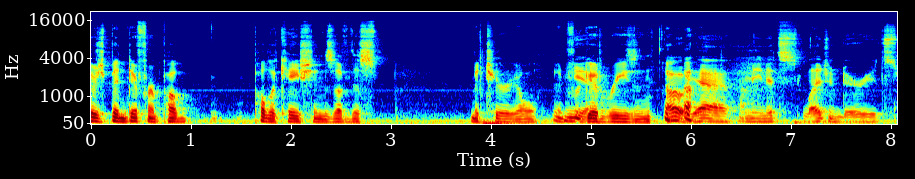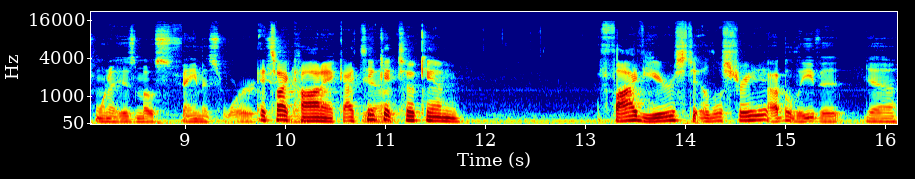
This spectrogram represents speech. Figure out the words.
there's been different pub- publications of this material and for Yeah. good reason Oh yeah. I mean, it's legendary. It's one of his most famous works. it's you know? iconic i think Yeah. it took him five years to illustrate it I believe it. Yeah,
